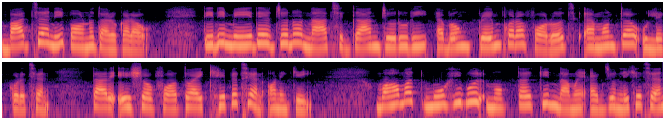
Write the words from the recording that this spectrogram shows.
বাদজানি পর্ণ তারকারাও তিনি মেয়েদের জন্য নাচ, গান জরুরি এবং প্রেম করা ফরজ এমনটাও উল্লেখ করেছেন। তার এইসব ফতোয়ায় খেপেছেন অনেকেই। মোহাম্মদ মুহিবুল মুক্তাকিন নামে একজন লিখেছেন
